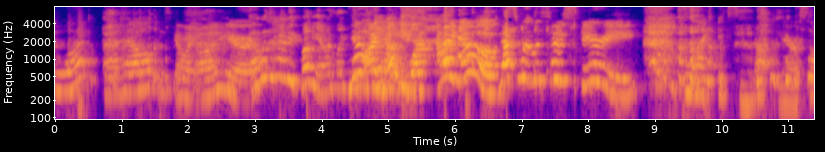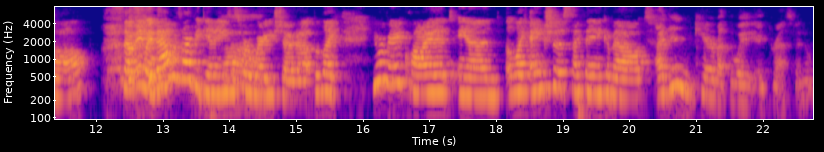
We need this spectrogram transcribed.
what the hell is going on here? That wasn't very funny. I was like, No, I know you weren't. I know. That's what was so scary. We're like, it's not Marisol. So anyway, that was our beginnings, is sort of ah. where you showed up. But like, you were very quiet and uh, like anxious. I think about. I didn't care about the way I dressed. I don't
